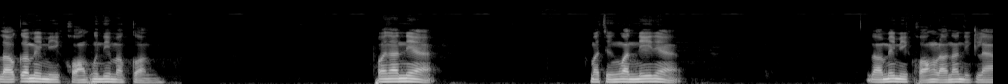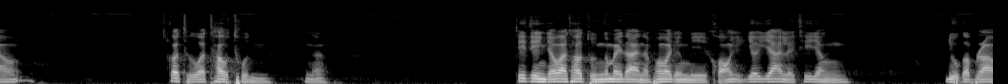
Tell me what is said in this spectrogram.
เราก็ไม่มีของพวกนี้มาก่อน ราะนั้นเนี่ย มาถึงวันนี้เนี่ย เราไม่มีของเหล่านั้นอีกแล้ว ก็ถือว่าเท่าทุนนะที่จริงจะว่าเท่าทุนก็ไม่ได้นะ เพราะว่ายังมีของอีกเยอะแยะเลยที่ยังอยู่กับเรา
